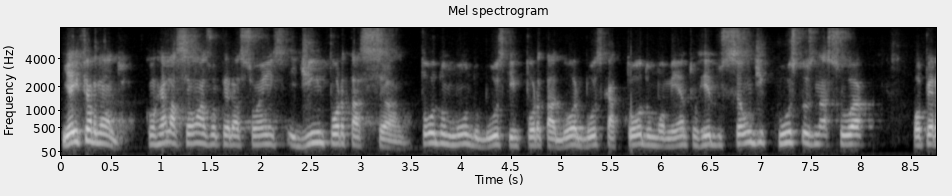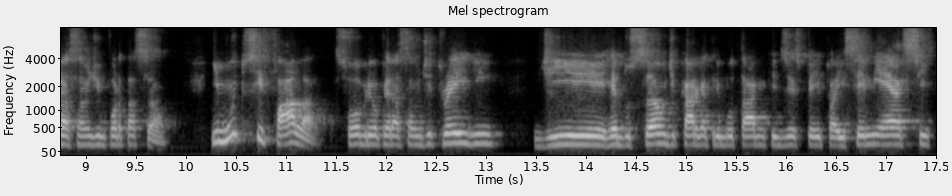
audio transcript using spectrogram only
E aí, Fernando, com relação às operações de importação, todo mundo busca, importador busca a todo momento redução de custos na sua operação de importação. E muito se fala sobre operação de trading, de redução de carga tributária no que diz respeito a ICMS,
